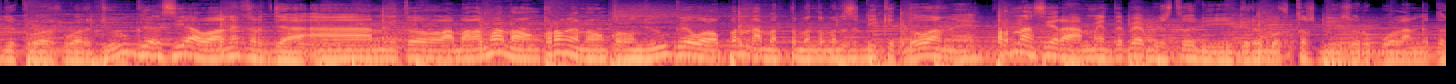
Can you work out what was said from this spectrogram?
udah keluar-keluar juga sih. Awalnya kerjaan itu lama-lama nongkrong ya nongkrong juga walaupun sama teman-teman sedikit doang ya. Pernah sih rame tapi abis itu digerebek terus disuruh pulang gitu.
